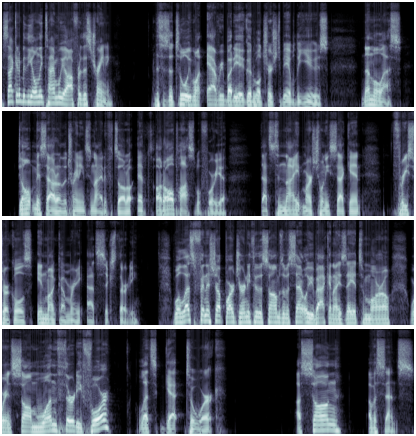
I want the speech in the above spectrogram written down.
It's not going to be the only time we offer this training. This is a tool we want everybody at Goodwill Church to be able to use. Nonetheless, don't miss out on the training tonight if it's at, at all possible for you. That's tonight, March 22nd, three circles in Montgomery at 630. Well, let's finish up our journey through the Psalms of Ascent. We'll be back in Isaiah tomorrow. We're in Psalm 134. Let's get to work. A song of ascents.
